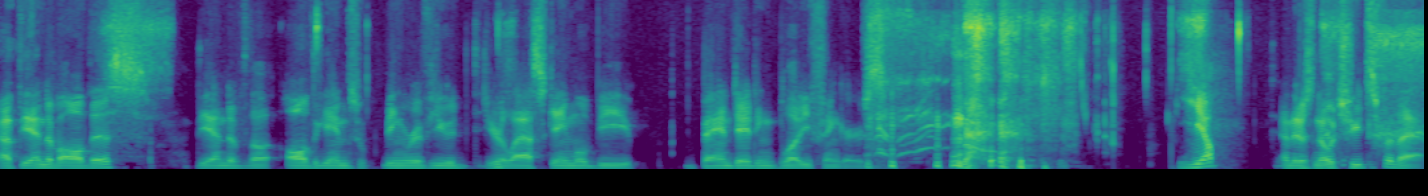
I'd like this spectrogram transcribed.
At the end of all this, the end of the all the games being reviewed, your last game will be band-aiding bloody fingers. Yep. And there's no cheats for that.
